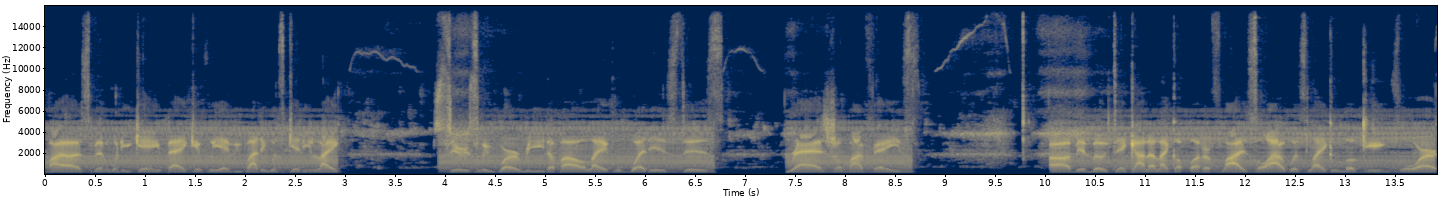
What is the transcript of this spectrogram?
my husband when he came back and we everybody was getting like seriously worried about like what is this rash on my face. Um, it looked kind of like a butterfly, so I was like looking for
